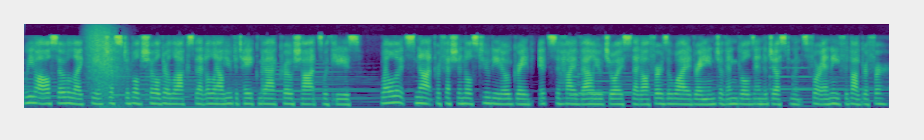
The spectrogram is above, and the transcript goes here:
We also like the adjustable shoulder locks that allow you to take macro shots with ease. While it's not professional studio grade, it's a high value choice that offers a wide range of angles and adjustments for any photographer.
